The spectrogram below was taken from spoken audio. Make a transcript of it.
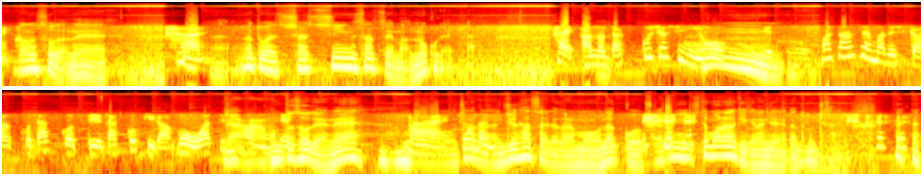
い、楽しそうだね。はい、あとは写真撮影もあるの？これ。はい、あの抱っこ写真を、えっとまあ、3歳までしかこう抱っこっていう抱っこ期がもう終わってしまうので。本当そうだよね、はい、そうなんです。18歳だからもう抱っこ逆にしてもらわなきゃいけないんじゃないかと思っちゃう。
